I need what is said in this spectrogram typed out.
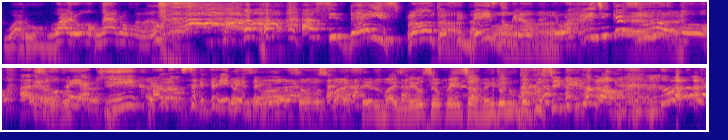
O aroma. O aroma, não é aroma não. acidez, pronto, tá, acidez tá do grão. Eu aprendi com a Ju, é, amor. A Ju vem aqui, Agora, a nossa empreendedora. Eu sei que nós somos parceiros, mas ler o seu pensamento eu não tô conseguindo, não. Como não?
